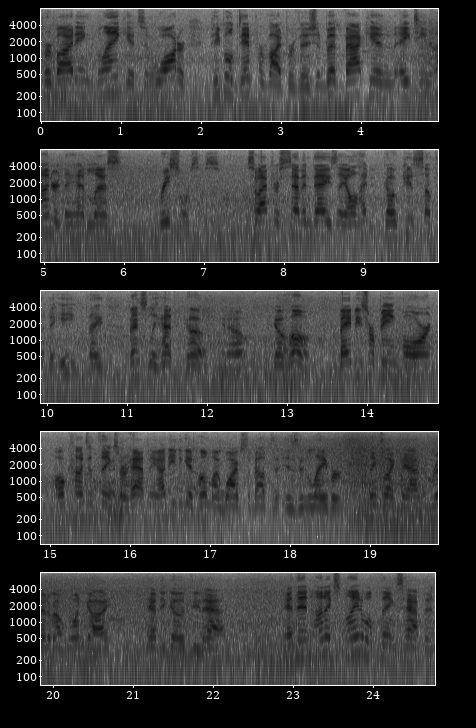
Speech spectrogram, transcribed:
providing blankets and water. People did provide provision, but back in 1800 they had less resources. So after seven days, they all had to go get something to eat. They eventually had to go, you know, go home babies are being born, all kinds of things are happening. I need to get home. My wife's about to, is in labor, things like that. I read about one guy had to go do that. And then unexplainable things happen,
